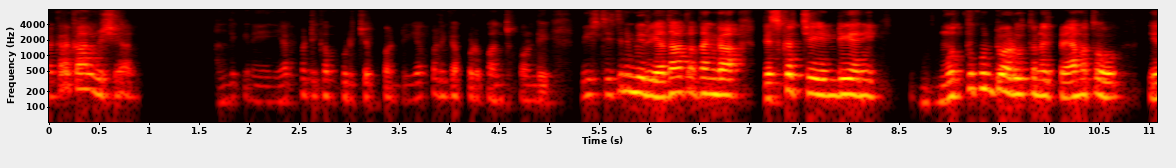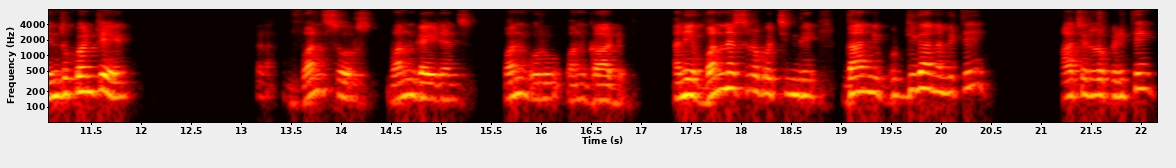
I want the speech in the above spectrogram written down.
రకరకాల విషయాలు. అందుకని ఎప్పటికప్పుడు చెప్పండి ఎప్పటికప్పుడు పంచుకోండి. మీ స్థితిని మీరు యథాతథంగా డిస్కస్ చేయండి అని మొత్తుకుంటూ అడుగుతున్నది ప్రేమతో ఎందుకంటే ఇక్కడ one source one guidance one guru one god అనే వన్నెస్లోకి వచ్చింది. దాన్ని గుడ్డిగా నమ్మితే ఆచరణలో పెడితే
